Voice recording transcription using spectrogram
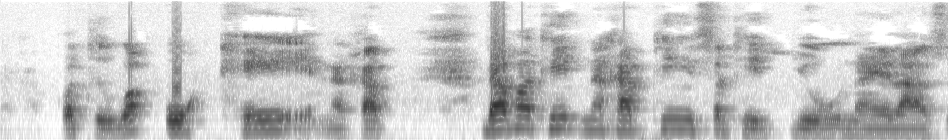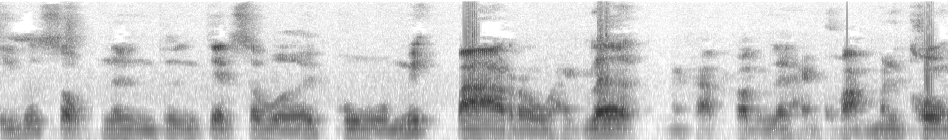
นะ ก็ถือว่าโอเคนะครับดาวพระอาทิตย์นะครับที่สถิตอยู่ในราศีพฤษภหนึ่งถึงเจ็ดเสวยภูมิปาโรแห่งเลิกนะครับก็เป็นเลิกแห่งความมั่นคง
